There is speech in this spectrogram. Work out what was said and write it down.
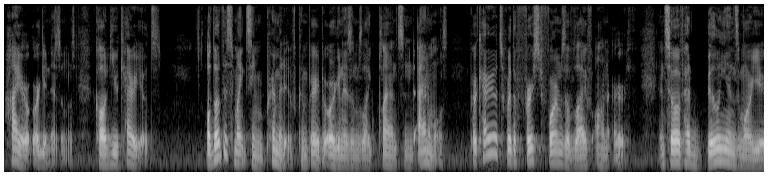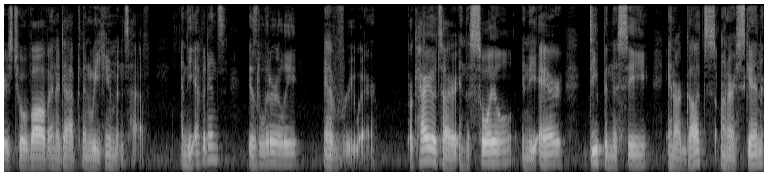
higher organisms, called eukaryotes. Although this might seem primitive compared to organisms like plants and animals, prokaryotes were the first forms of life on Earth, and so have had billions more years to evolve and adapt than we humans have. And the evidence is literally everywhere. Prokaryotes are in the soil, in the air, deep in the sea, in our guts, on our skin.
